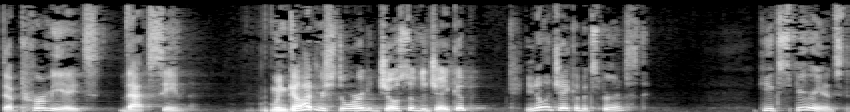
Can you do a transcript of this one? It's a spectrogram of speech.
that permeates that scene. When God restored Joseph to Jacob, you know what Jacob experienced? He experienced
